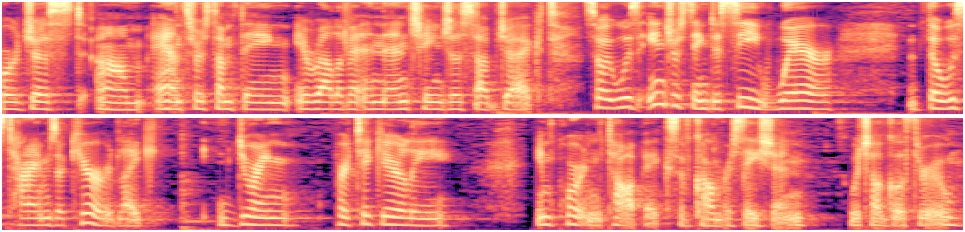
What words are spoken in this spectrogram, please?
or just um, answer something irrelevant and then change the subject. So it was interesting to see where those times occurred, like during particularly important topics of conversation, which I'll go through.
